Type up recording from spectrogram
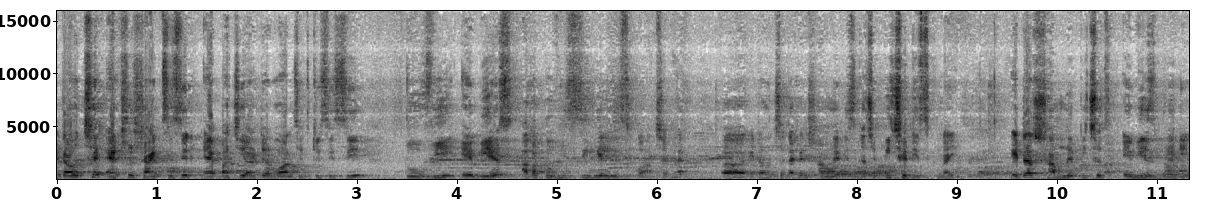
এটা হচ্ছে একশো ষাট সিসির অ্যাপাচি আর্টের one sixty CC two V ABS আবার টু ভি সিঙ্গেল ডিস্কও আছে হ্যাঁ? এটা হচ্ছে দেখেন সামনে ডিস্ক আছে পিছে ডিস্ক নাই। এটার সামনে পিছে এবিএস ব্রেকিং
